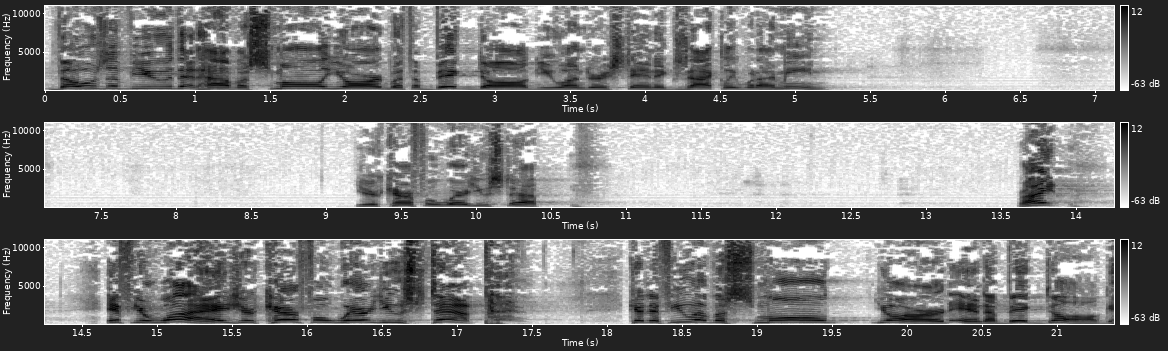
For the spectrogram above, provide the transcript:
Those of you that have a small yard with a big dog, you understand exactly what I mean. You're careful where you step. Right? If you're wise, you're careful where you step. Because if you have a small yard and a big dog,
